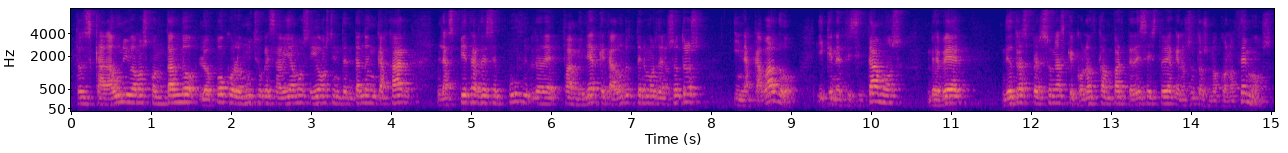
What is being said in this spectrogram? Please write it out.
Entonces cada uno íbamos contando lo poco, lo mucho que sabíamos, e íbamos intentando encajar las piezas de ese puzzle familiar que cada uno tenemos de nosotros inacabado, y que necesitamos beber de otras personas que conozcan parte de esa historia que nosotros no conocemos.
